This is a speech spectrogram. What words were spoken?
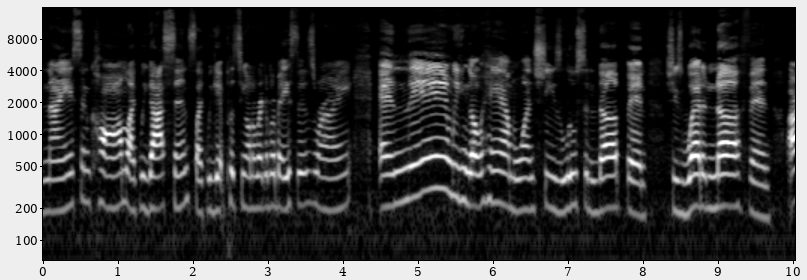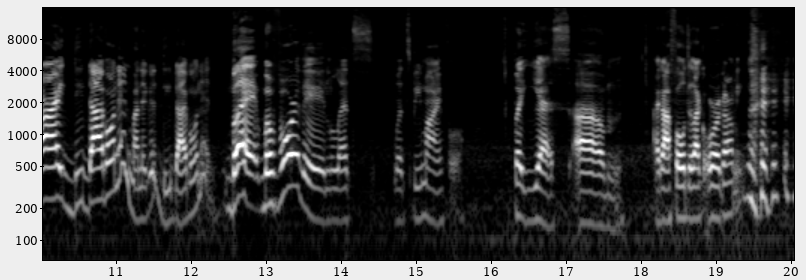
nice and calm, like we got sense, like we get pussy on a regular basis, right? And then we can go ham once she's loosened up and she's wet enough. And all right, deep dive on in, my nigga, deep dive on in. But before then, let's let's be mindful. But yes, um, I got folded like origami.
